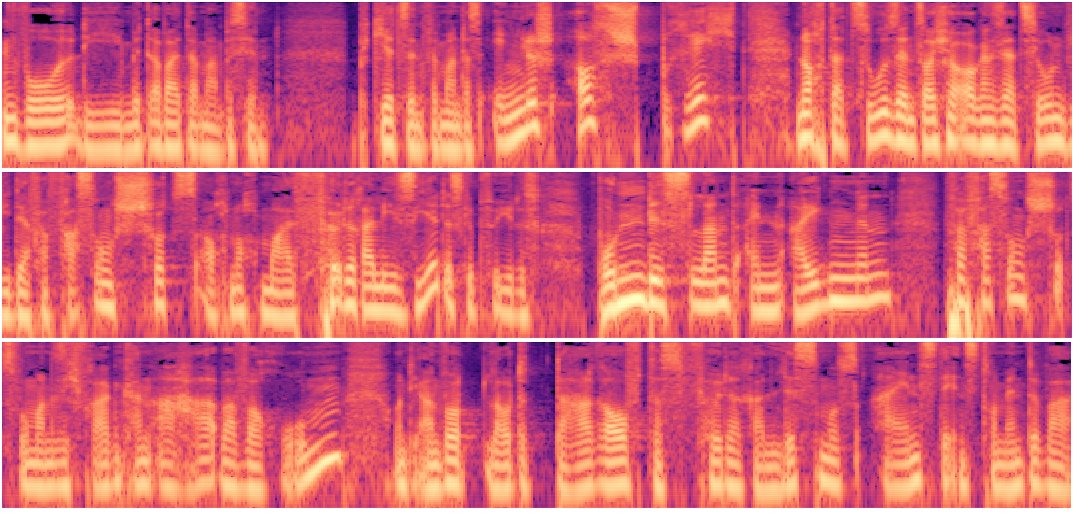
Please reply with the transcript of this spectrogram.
wo die Mitarbeiter mal ein bisschen pikiert sind, wenn man das Englisch ausspricht. Noch dazu sind solche Organisationen wie der Verfassungsschutz auch nochmal föderalisiert. Es gibt für jedes Bundesland einen eigenen Verfassungsschutz, wo man sich fragen kann, aha, aber warum? Und die Antwort lautet darauf, dass Föderalismus eins der Instrumente war,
